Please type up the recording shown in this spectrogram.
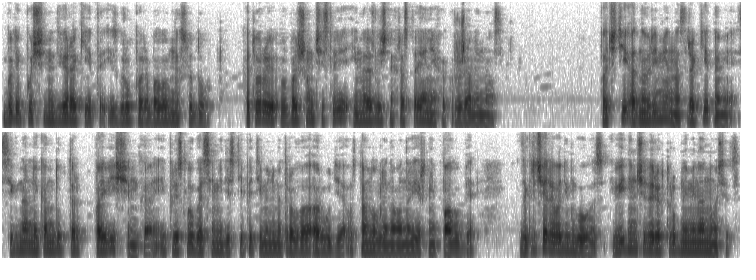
были пущены две ракеты из группы рыболовных судов, которые в большом числе и на различных расстояниях окружали нас. Почти одновременно с ракетами сигнальный кондуктор Повищенко и прислуга 75 мм орудия, установленного на верхней палубе, закричали в один голос «Виден четырехтрубный миноносец»,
